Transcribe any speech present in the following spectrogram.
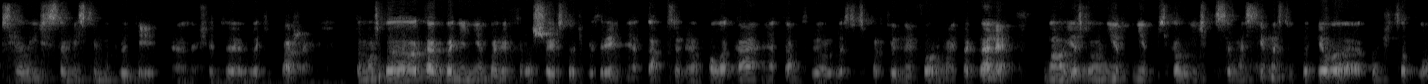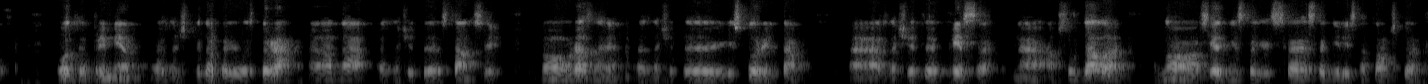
психологически совместимых людей значит, в экипаже. Потому что как бы они не были хороши с точки зрения там, целеполагания, там, твердости, спортивной формы и так далее, но если у нет, нет психологической совместимости, то дело кончится плохо. Вот пример, значит, когда появилась дыра э, на значит, э, станции, но разные значит, э, истории там значит, пресса обсуждала, но все они сходились на том, что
